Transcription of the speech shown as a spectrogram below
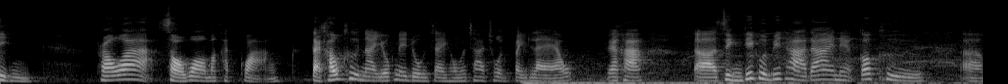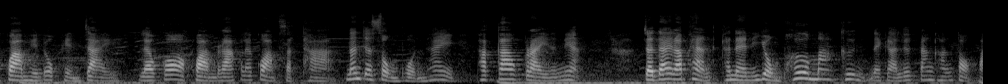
ริง ๆ เพราะว่าสวมาขัดขวาง แต่เขาคือนายกในดวงใจของประชาชนไปแล้วนะคะสิ่งที่คุณพิธาได้เนี่ยก็คือ ความเห็นอกเห็นใจ แล้วก็ความรักและความศรัทธา นั่นจะส่งผลให้พรรคก้าวไกลนั้นเนี่ยจะได้รับคะแนนนิยมเพิ่มมากขึ้นในการเลือกตั้งครั้งต่อไป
